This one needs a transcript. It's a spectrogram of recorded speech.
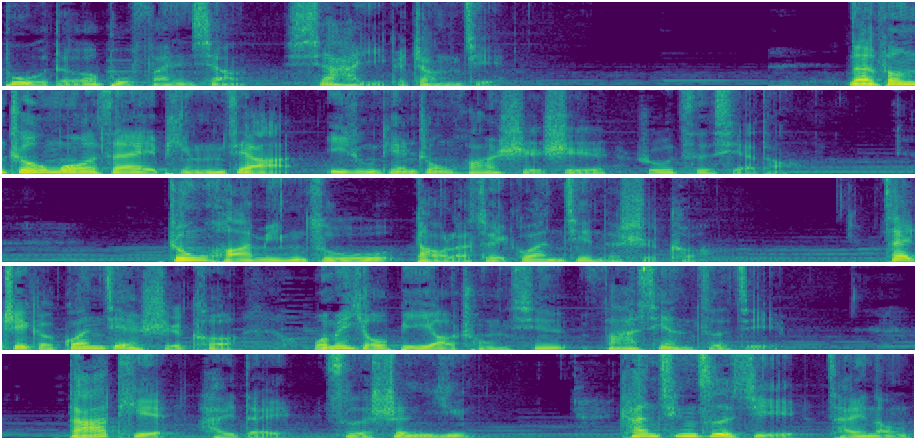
不得不翻向下一个章节。南方周末在评价《易中天中华史》时如此写道：“中华民族到了最关键的时刻，在这个关键时刻，我们有必要重新发现自己，打铁还得自身硬。”看清自己，才能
